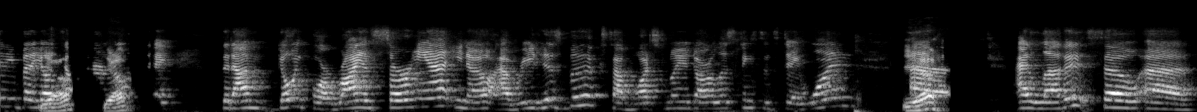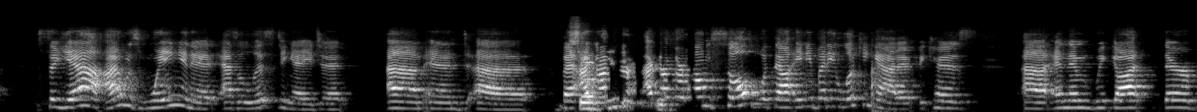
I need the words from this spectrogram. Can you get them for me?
anybody else Yeah. there Yeah. that I'm going for. Ryan Serhant, you know, I read his books. I've watched Million Dollar Listings since day one. Yeah. Uh, I love it. So, uh, so yeah, I was winging it as a listing agent, um, and uh, but So I got you- their, I got their home sold without anybody looking at it because, uh, and then we got their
